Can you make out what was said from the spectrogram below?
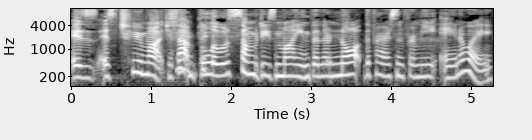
is, is too much, if that blows somebody's mind, then they're not the person for me anyway.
